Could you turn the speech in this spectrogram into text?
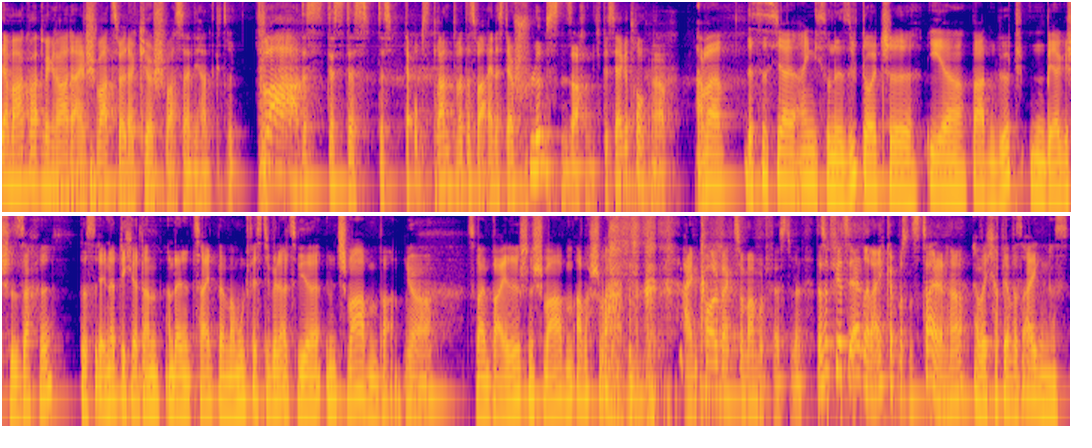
Der Marco hat mir gerade ein Schwarzwälder Kirschwasser in die Hand gedrückt. Boah, das, das, das, das, der Obstbrand, das war eines der schlimmsten Sachen, die ich bisher getrunken habe. Aber das ist ja eigentlich so eine süddeutsche, eher baden-württembergische Sache. Das erinnert dich ja dann an deine Zeit beim Mammutfestival, als wir in Schwaben waren. Ja. Zwar im bayerischen Schwaben, aber Schwaben. Ein Callback zum Mammutfestival. Da sind 4 CL drin, eigentlich könnten wir es uns teilen, ha? Aber ich habe ja was eigenes.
